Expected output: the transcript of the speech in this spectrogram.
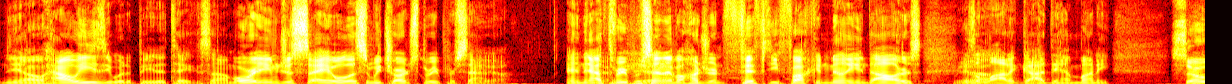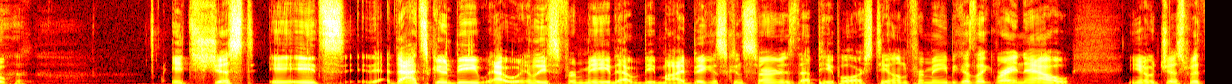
you know how easy would it be to take some, or even just say, well, listen, we charge three percent, Yeah. and that three percent Yeah. of 150 fucking million dollars is a lot of goddamn money. So. It's just it's that's going to be that at least for me that would be my biggest concern is that people are stealing from me because like right now you know, just with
